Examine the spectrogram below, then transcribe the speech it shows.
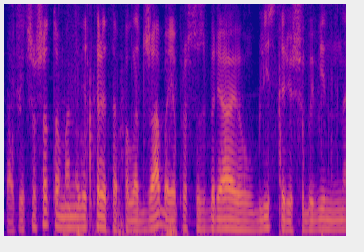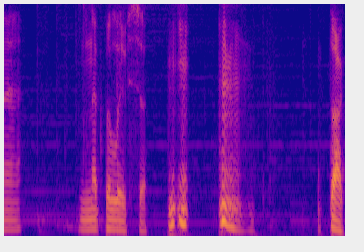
Так, якщо що, то в мене відкрита паладжаба, я просто зберігаю його в блістері, щоб він не, не пилився. так.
